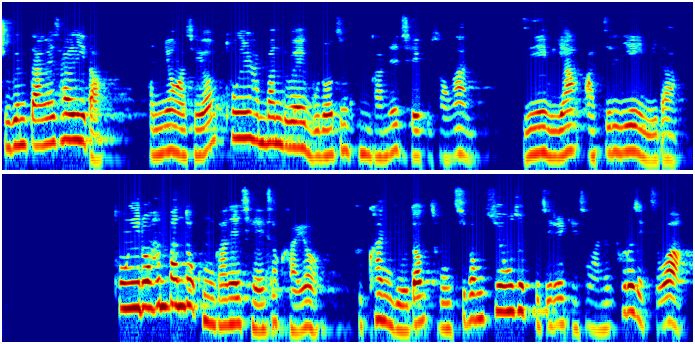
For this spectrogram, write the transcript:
죽은 땅을 살리다. 안녕하세요. 통일 한반도의 무너진 공간을 재구성한 느헤미야 아뜰리에입니다. 통일후 한반도 공간을 재해석하여 북한 요덕 정치범 수용소 부지를 개선하는 프로젝트와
